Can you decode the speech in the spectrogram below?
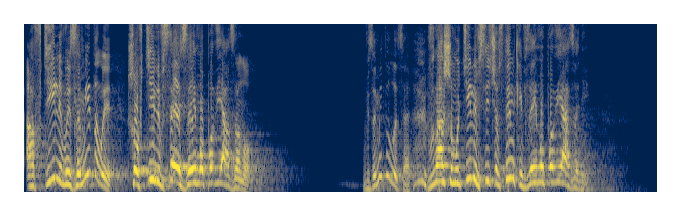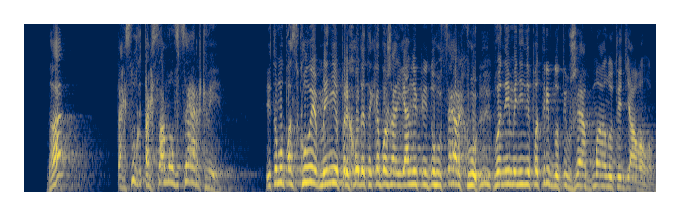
А в тілі ви замітили, що в тілі все взаємопов'язано? Ви замітили це? В нашому тілі всі частинки взаємопов'язані. Да? Так, слухай, так само в церкві. І тому, коли мені приходить таке бажання, я не піду в церкву, вони мені не потрібно, ти вже обманутий дьяволом.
